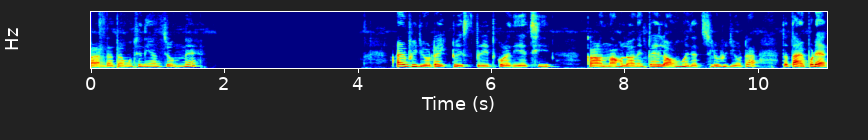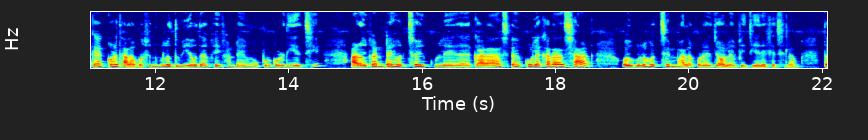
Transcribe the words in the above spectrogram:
বারান্দাটা মুছে নেওয়ার জন্যে। আর ভিডিওটা একটু স্পিরিট করে দিয়েছি। কারণ না হলে অনেকটাই লং হয়ে যাচ্ছিল ভিডিওটা। তো তারপরে এক এক করে থালা বাসনগুলো ধুয়েও দেখো এখানটায় আমি উপর করে দিয়েছি। আর ওইখানটায় হচ্ছে ওই কুলে কারা কুলে কুলেখাড়া শাক, ওইগুলো হচ্ছে আমি ভালো করে জলে ভিজিয়ে রেখেছিলাম। তো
